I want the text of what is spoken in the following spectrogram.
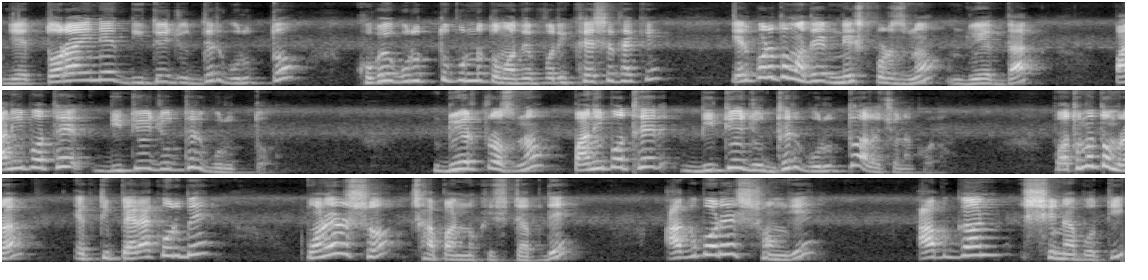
যে তরাইনের দ্বিতীয় যুদ্ধের গুরুত্ব খুবই গুরুত্বপূর্ণ তোমাদের পরীক্ষা এসে থাকে। এরপরে তোমাদের নেক্সট প্রশ্ন দুয়ের দাগ, পানিপথের দ্বিতীয় যুদ্ধের গুরুত্ব। দুয়ের প্রশ্ন, পানিপথের দ্বিতীয় যুদ্ধের গুরুত্ব আলোচনা করো। প্রথমে তোমরা একটি প্যারা করবে পনেরোশো ছাপান্ন খ্রিস্টাব্দে আকবরের সঙ্গে আফগান সেনাপতি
